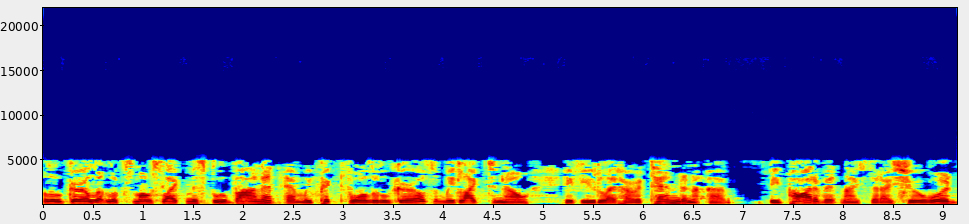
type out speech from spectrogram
a little girl that looks most like Miss Bluebonnet, and we picked four little girls, and we'd like to know if you'd let her attend and uh, be part of it. And I said I sure would.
